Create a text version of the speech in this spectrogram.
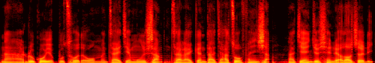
那如果有不错的，我们在节目上再来跟大家做分享。那今天就先聊到这里。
